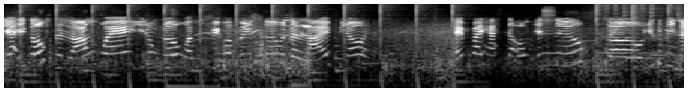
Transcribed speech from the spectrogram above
Yeah, it goes the long way. You don't know what people been through in their life, you know. Everybody has their own issue, so you can be nice.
